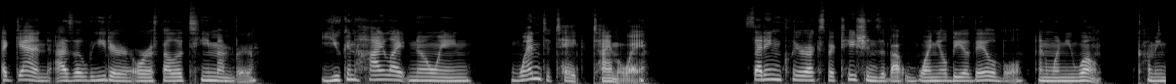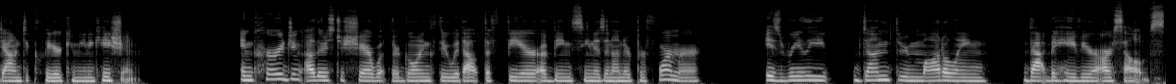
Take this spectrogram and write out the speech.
Again, as a leader or a fellow team member, you can highlight knowing when to take time away, setting clear expectations about when you'll be available and when you won't, coming down to clear communication, encouraging others to share what they're going through without the fear of being seen as an underperformer is really done through modeling that behavior ourselves.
